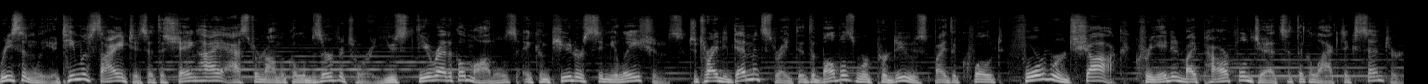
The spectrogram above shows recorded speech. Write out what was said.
Recently, a team of scientists at the Shanghai Astronomical Observatory used theoretical models and computer simulations to try to demonstrate that the bubbles were produced by the quote, forward shock created by powerful jets at the galactic center.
